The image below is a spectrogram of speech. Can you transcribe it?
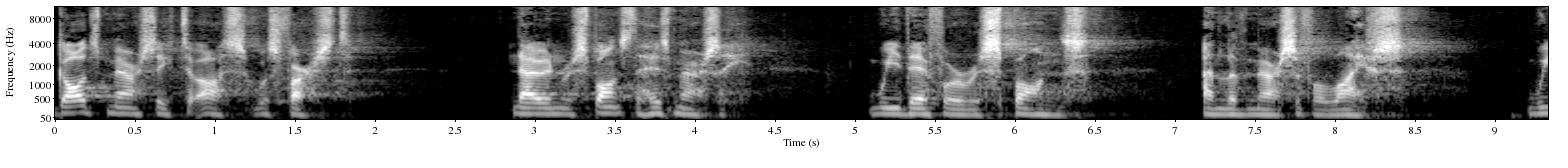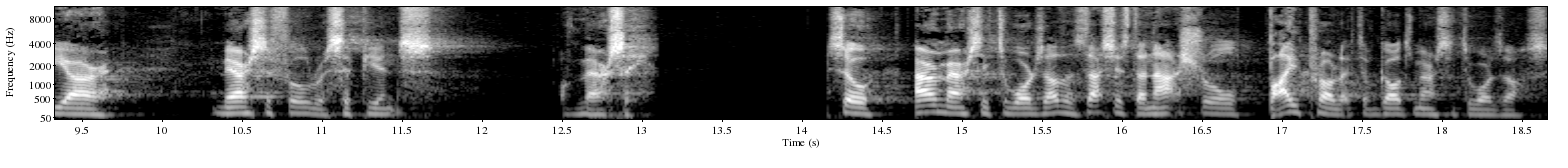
God's mercy to us was first. Now, in response to His mercy, we therefore respond and live merciful lives. We are merciful recipients of mercy. So, our mercy towards others, that's just a natural byproduct of God's mercy towards us.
